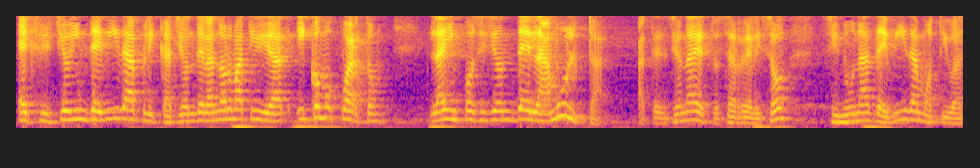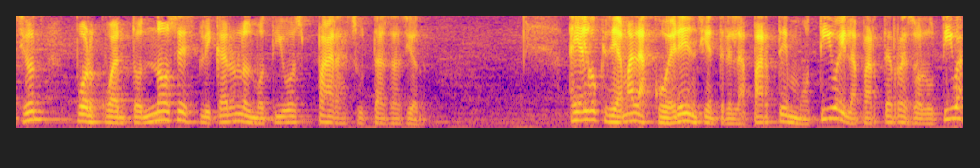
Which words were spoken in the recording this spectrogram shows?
existió indebida aplicación de la normatividad. Y como cuarto, la imposición de la multa. Atención a esto, se realizó sin una debida motivación por cuanto no se explicaron los motivos para su tasación. Hay algo que se llama la coherencia entre la parte emotiva y la parte resolutiva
